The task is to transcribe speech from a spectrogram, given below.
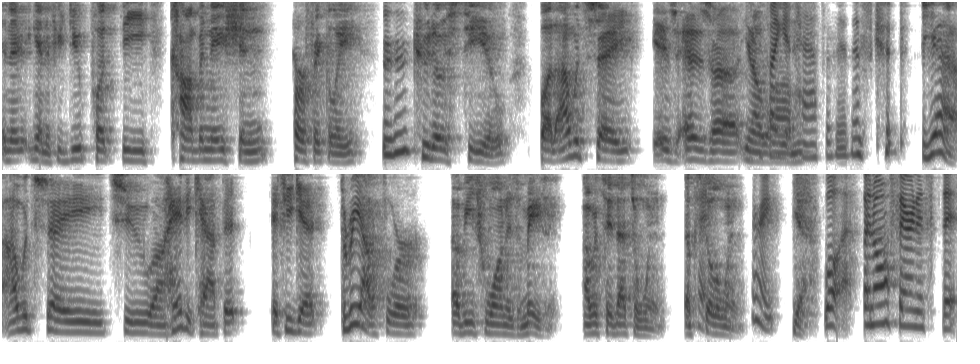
and again, if you do put the combination perfectly, Mhm. kudos to you. But I would say is as uh you know If I get um, half of it, that's good. yeah I would say to uh, handicap it if you get three out of four of each one is amazing. I would say that's a win. That's Okay. still a win. All right. Yeah. Well, in all fairness, the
